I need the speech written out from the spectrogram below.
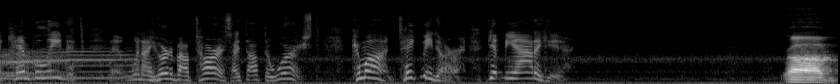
I can't believe it. When I heard about Taris, I thought the worst. Come on, take me to her. Get me out of here. Um.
